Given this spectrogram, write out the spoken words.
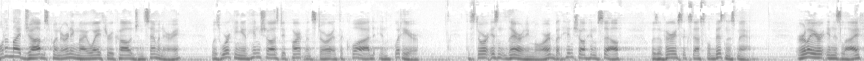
One of my jobs when earning my way through college and seminary was working in Hinshaw's department store at the Quad in Whittier. The store isn't there anymore, but Hinshaw himself was a very successful businessman. Earlier in his life,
